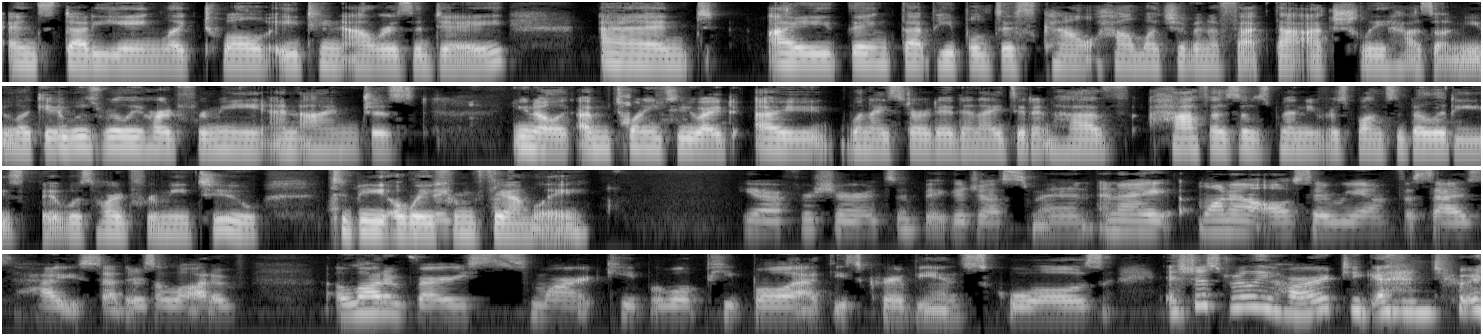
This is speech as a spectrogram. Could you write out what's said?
and studying like 12 18 hours a day. And I think that people discount how much of an effect that actually has on you. Like it was really hard for me and I'm just you know, like I'm 22. I, I, when I started and I didn't have half as as many responsibilities. It was hard for me too to be away from family. Yeah, for sure. It's a big adjustment. And I want to also reemphasize how you said there's a lot of a lot of very smart, capable people at these Caribbean schools. It's just really hard to get into a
